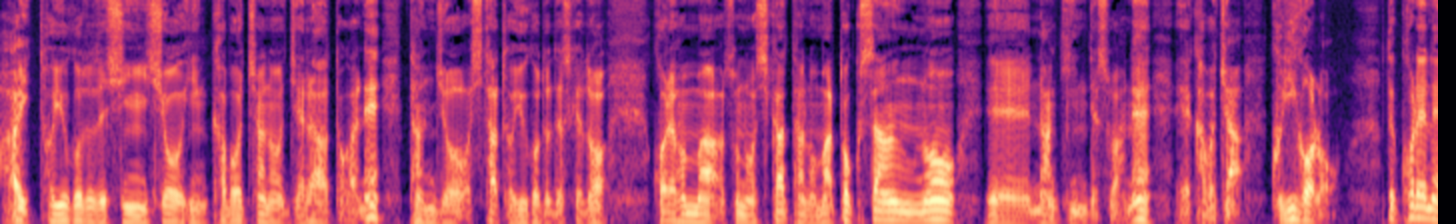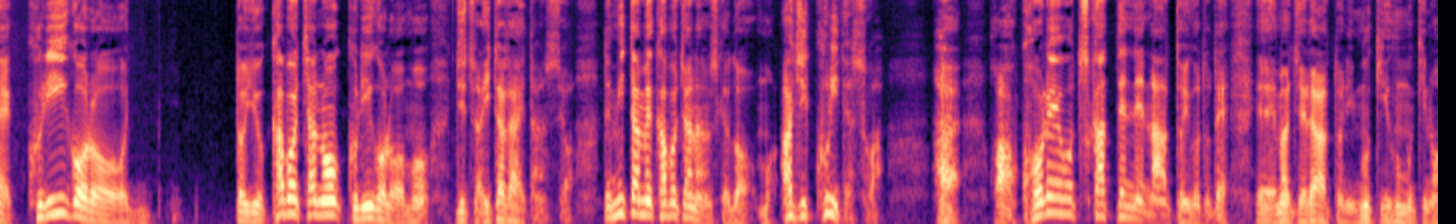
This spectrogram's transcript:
はい。ということで、新商品、かぼちゃのジェラートがね、誕生したということですけど、これほんま、その仕方の、まあ、特産の、えー、南京ですわね。えー、かぼちゃ、栗ごろ。で、これね、栗ごろというかぼちゃの栗ごろも実はいただいたんですよ。で、見た目かぼちゃなんですけど、もう味栗ですわ。はい。あ、これを使ってんねんな、ということで、えー、まあ、ジェラートに向き不向きの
